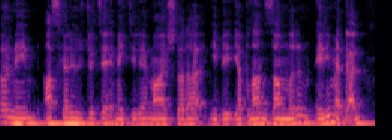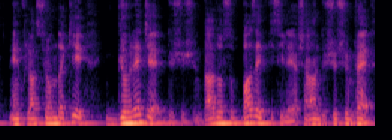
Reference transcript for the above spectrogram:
Örneğin asgari ücrete, emekliliğe, maaşlara gibi yapılan zamların erimeden enflasyondaki görece düşüşün, daha doğrusu baz etkisiyle yaşanan düşüşün ve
